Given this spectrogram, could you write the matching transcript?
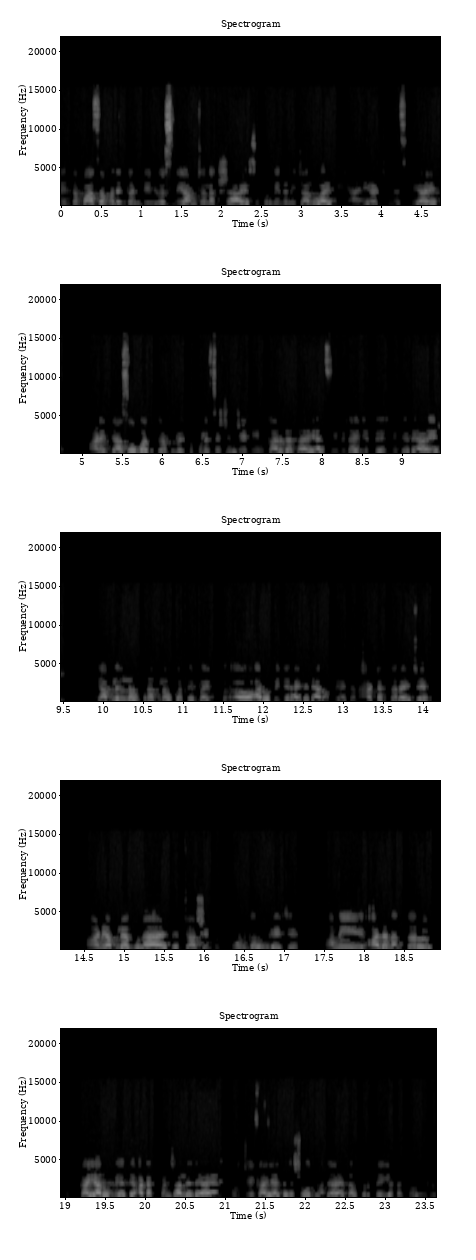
नाही तपासामध्ये कंटिन्युअसली आमचं लक्ष आहे. सुपरविजन चालू आहे मी आहे अडचण एस आहे. आणि त्यासोबत पोलीस स्टेशनची टीम कार्यरत आहे एल सी बीला निर्देश दिलेले आहेत की आपल्याला लवकरात लवकर ते आरोपी जे राहिलेले आरोपी आहेत त्यांना अटक करायचे आणि आपल्या गुन्हा आहे ते चार्जशीट पूर्ण करून घ्यायचे. आम्ही आल्यानंतर काही आरोपी आहेत ते अटक पण झालेले आहे आणि पुढचे काही आहेत त्याच्या शोधमध्ये आहे लवकर तेही अटक करून घेऊ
